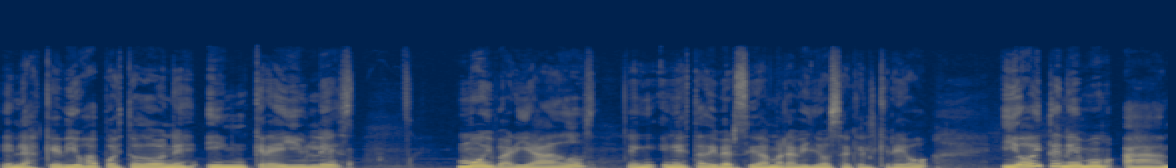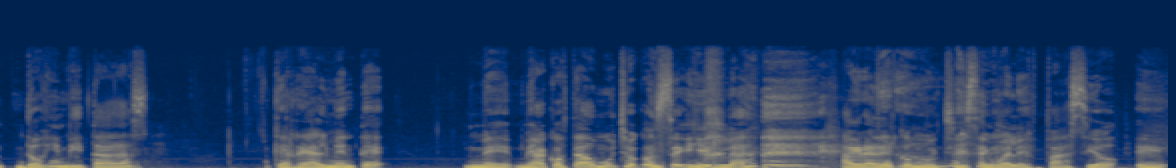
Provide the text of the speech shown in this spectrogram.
en las que Dios ha puesto dones increíbles, muy variados en, en esta diversidad maravillosa que Él creó. Y hoy tenemos a dos invitadas que realmente me, me, ha costado mucho conseguirla. Agradezco Perdón. muchísimo el espacio. Eh,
